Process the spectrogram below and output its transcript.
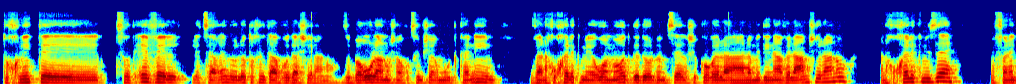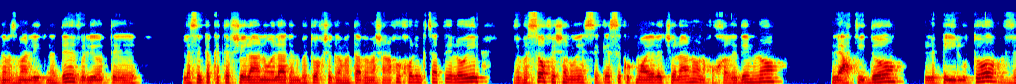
תוכנית, אה, זאת אומרת אבל לצערנו היא לא תוכנית העבודה שלנו, זה ברור לנו שאנחנו צריכים להישאר מעודכנים ואנחנו חלק מאירוע מאוד גדול ומצער שקורה למדינה ולעם שלנו, אנחנו חלק מזה, מפנה גם זמן להתנדב ולהיות, לשים את הכתף שלנו אלעד, אני בטוח שגם אתה במה שאנחנו יכולים קצת להועיל, ובסוף יש לנו עסק, עסק הוא כמו הילד שלנו, אנחנו חרדים לו, לעתידו, לפעילותו, ו,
